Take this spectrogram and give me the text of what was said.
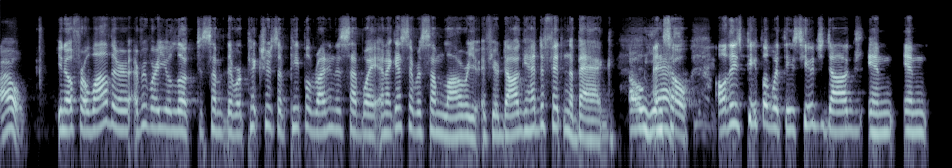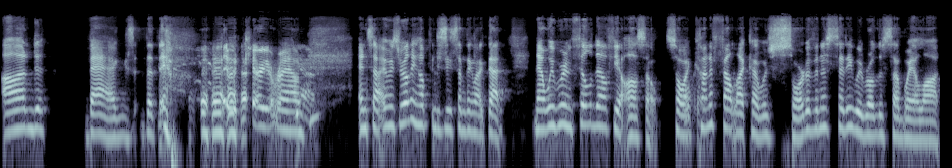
Oh, You know, for a while there, everywhere you looked, some there were pictures of people riding the subway, and I guess there was some law where you, if your dog had to fit in a bag, oh yes. and so all these people with these huge dogs in in odd bags that they, they would carry around. Yeah. And so I was really hoping to see something like that. Now we were in Philadelphia also, so I kind of felt like I was sort of in a city. We rode the subway a lot.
